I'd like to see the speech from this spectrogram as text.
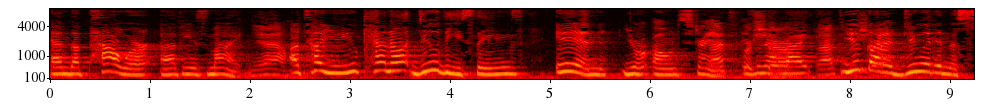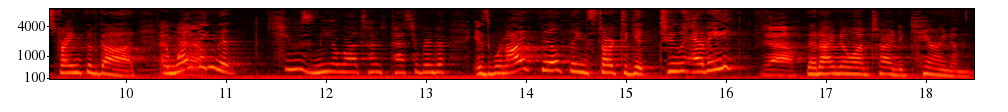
and the power of his might. Yeah. I'll tell you, you cannot do these things in your own strength. That's for Isn't sure. that right? That's You've got to sure. do it in the strength of God. And one thing that cues me a lot of times, Pastor Brenda, is when I feel things start to get too heavy, Yeah. then I know I'm trying to carry them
